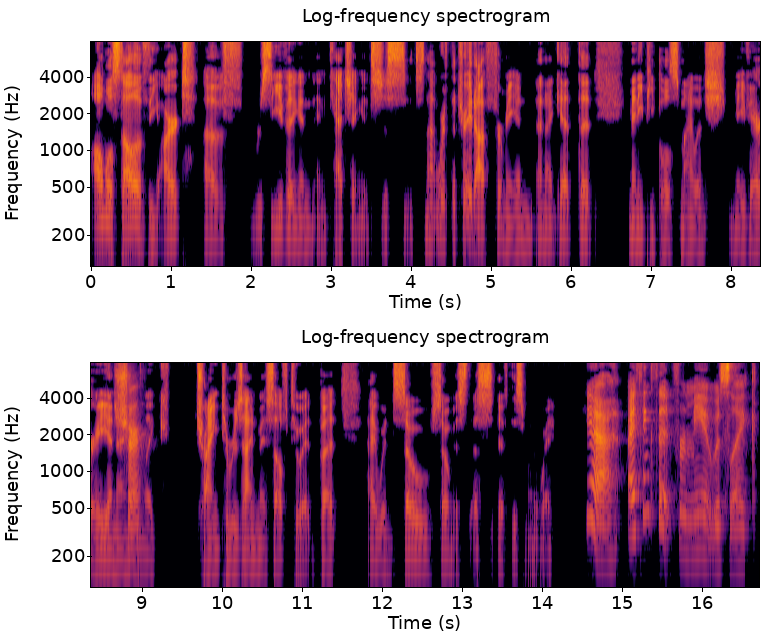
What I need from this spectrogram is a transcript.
almost all of the art of receiving and, and catching. It's just it's not worth the trade off for me. And and I get that many people's mileage may vary and Sure. I'm like trying to resign myself to it, but I would so so miss this if this went away. Yeah, I think that for me, it was like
